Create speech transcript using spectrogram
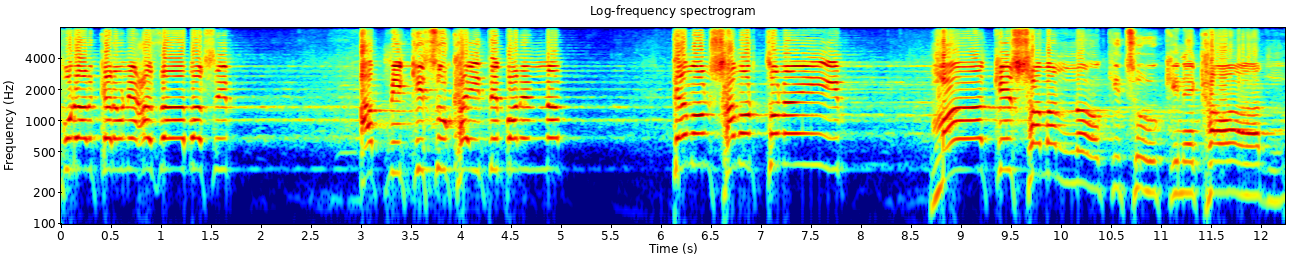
পোড়ার কারণে আজাব আসে। আপনি কিছু খাইতে পারেন না। তেমন সামর্থ্য নাই। মাকে সামান্য কিছু কিনে খাওয়ান।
